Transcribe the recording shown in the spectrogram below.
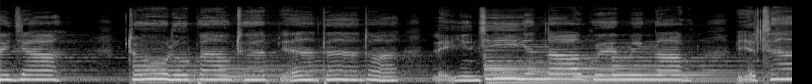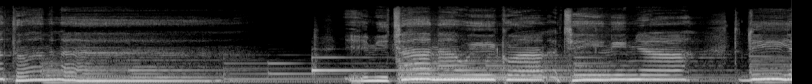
မိုးမြေကောင်းကင်တိနိုင်ကြတူလိုပေါက်ထွက်ပြန်တန်းသွားလေရင်ကြီးရဲ့နောက်ွယ်မင်းငါကိုပြထားသွားမလားဤမိချာနာဝေကွာအချိန်လေးများတတိယ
